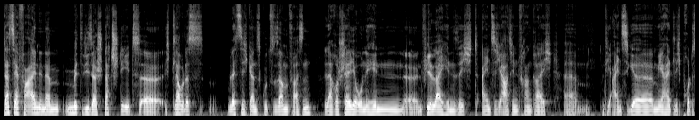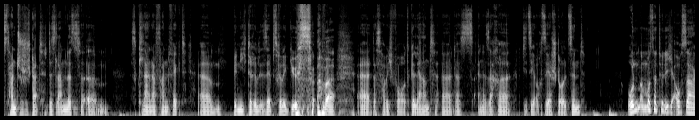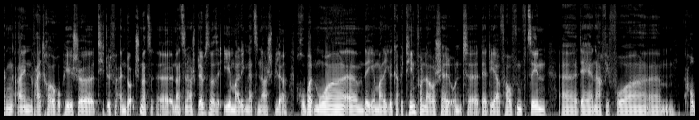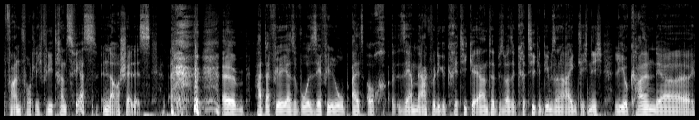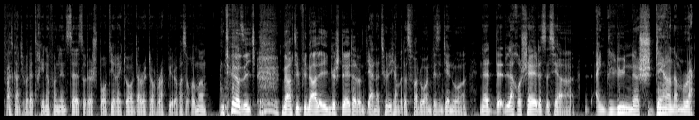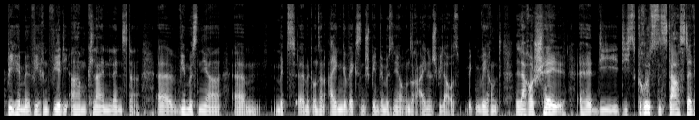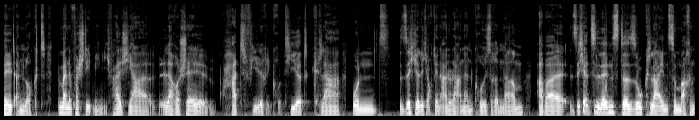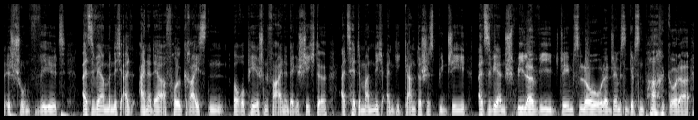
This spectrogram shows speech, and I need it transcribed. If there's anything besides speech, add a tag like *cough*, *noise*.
dass der Verein in der Mitte dieser Stadt steht, äh, ich glaube, das lässt sich ganz gut zusammenfassen. La Rochelle ja ohnehin äh, in vielerlei Hinsicht einzigartig in Frankreich. Ähm, die einzige mehrheitlich protestantische Stadt des Landes. Ähm, das ist kleiner Fun Fact. Ähm, bin nicht selbst religiös, *laughs* aber äh, das habe ich vor Ort gelernt. Äh, das ist eine Sache, die sie auch sehr stolz sind. Und man muss natürlich auch sagen, ein weiterer europäischer Titel für einen deutschen Nation äh, Nationalspieler, beziehungsweise ehemaligen Nationalspieler. Robert Mohr, ähm, der ehemalige Kapitän von La Rochelle und äh, der DAV 15, äh, der ja nach wie vor ähm, hauptverantwortlich für die Transfers in La Rochelle ist. *laughs* ähm, hat dafür ja sowohl sehr viel Lob als auch sehr merkwürdige Kritik geerntet, beziehungsweise Kritik in dem Sinne eigentlich nicht. Leo Cullen, der, äh, ich weiß gar nicht, ob er der Trainer von Leinster ist oder Sportdirektor, Director of Rugby oder was auch immer, *laughs* der sich nach dem Finale hingestellt hat. Und ja, natürlich haben wir das verloren. Wir sind ja nur, ne, La Rochelle, das ist ja ein glühender Stern am Rugbyhimmel, während wir die armen kleinen Lenster, äh, wir müssen ja, ähm, mit, äh, mit unseren Eigengewächsen spielen. Wir müssen ja unsere eigenen Spiele auswirken, während La Rochelle äh, die, die größten Stars der Welt anlockt. Ich meine, versteht mich nicht falsch. Ja, La Rochelle hat viel rekrutiert, klar, und sicherlich auch den ein oder anderen größeren Namen. Aber sich als Lenster so klein zu machen, ist schon wild als wäre man nicht als einer der erfolgreichsten europäischen Vereine der Geschichte, als hätte man nicht ein gigantisches Budget, als wären Spieler wie James Lowe oder Jameson Gibson Park oder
